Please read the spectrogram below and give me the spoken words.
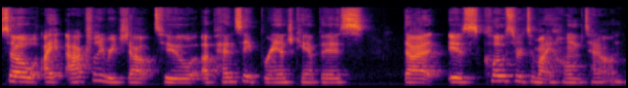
So I actually reached out to a Penn State branch campus that is closer to my hometown.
